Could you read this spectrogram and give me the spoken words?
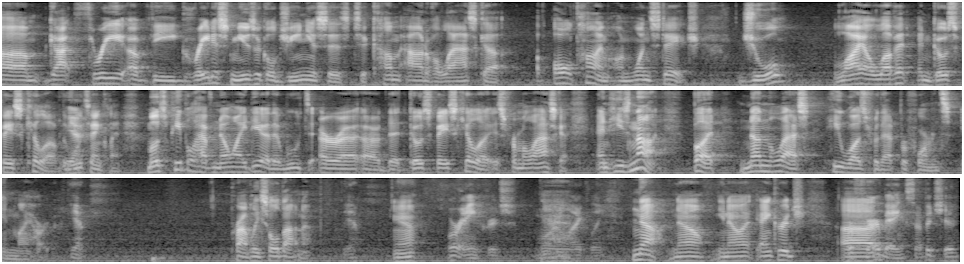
um, got three of the greatest musical geniuses to come out of Alaska of all time on one stage: Jewel, Lyle Lovett, and Ghostface Killah of the Yeah. Wu Tang Clan. Most people have no idea that Wu or uh, uh, that Ghostface Killah is from Alaska, and he's not. But nonetheless, he was for that performance in my heart. Yeah, Probably Soldotna. yeah. Yeah. Or Anchorage, more Yeah. likely. No, no. You know what? Anchorage. Or Uh, Fairbanks, I bet you.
